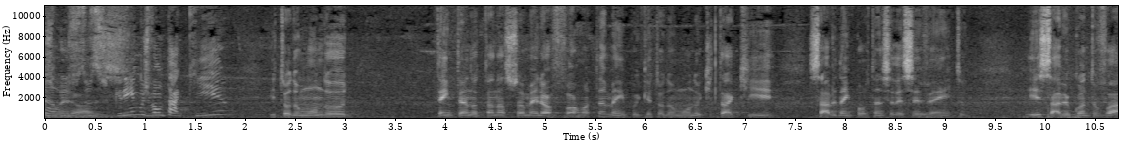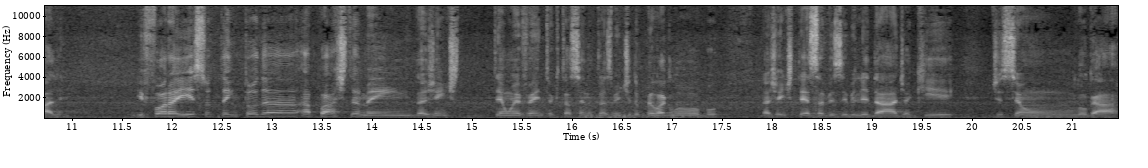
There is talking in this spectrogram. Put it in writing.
Os, melhores. os gringos vão estar aqui. E todo mundo tentando estar na sua melhor forma também, porque todo mundo que está aqui sabe da importância desse evento e sabe o quanto vale. E fora isso, tem toda a parte também da gente ter um evento que está sendo transmitido pela Globo, da gente ter essa visibilidade aqui, de ser um lugar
